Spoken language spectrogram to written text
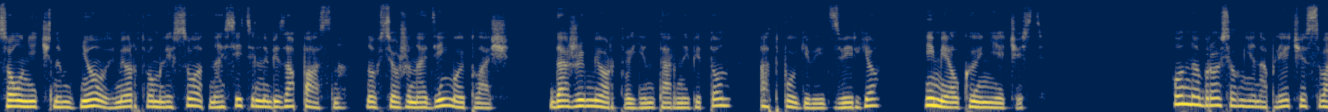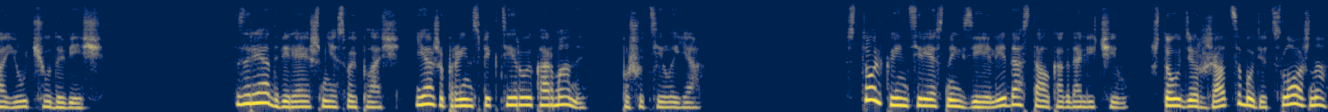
Солнечным днем в мертвом лесу относительно безопасно, но все же надень мой плащ. Даже мертвый янтарный питон отпугивает зверье и мелкую нечисть. Он набросил мне на плечи свою чудо-вещь. «Зря доверяешь мне свой плащ. Я же проинспектирую карманы», — пошутила я. Столько интересных зелий достал, когда лечил, что удержаться будет сложно.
